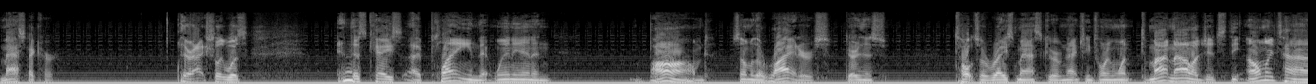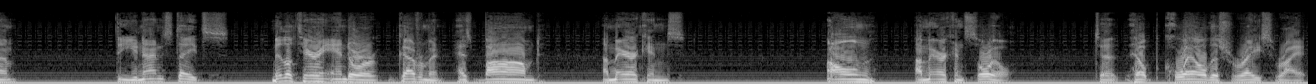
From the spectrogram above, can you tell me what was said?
massacre there actually was, in this case, a plane that went in and bombed some of the rioters during this Tulsa race massacre of 1921. To my knowledge, it's the only time the United States military and or government has bombed Americans on American soil to help quell this race riot.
